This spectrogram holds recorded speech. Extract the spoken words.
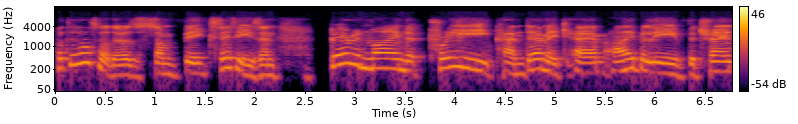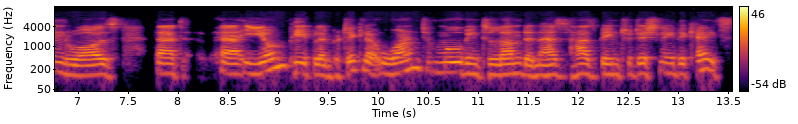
but also there's some big cities. And bear in mind that pre-pandemic, um, I believe the trend was that uh, young people in particular weren't moving to London as has been traditionally the case.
